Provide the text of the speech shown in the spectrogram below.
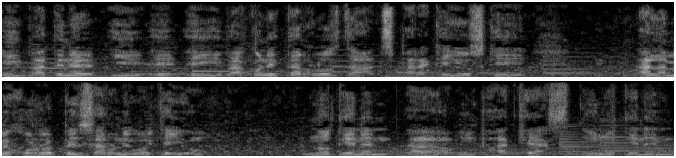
Y va a tener y, e, e, va a conectar los dots para aquellos que a lo mejor lo pensaron igual que yo, no tienen uh, un podcast, no tienen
